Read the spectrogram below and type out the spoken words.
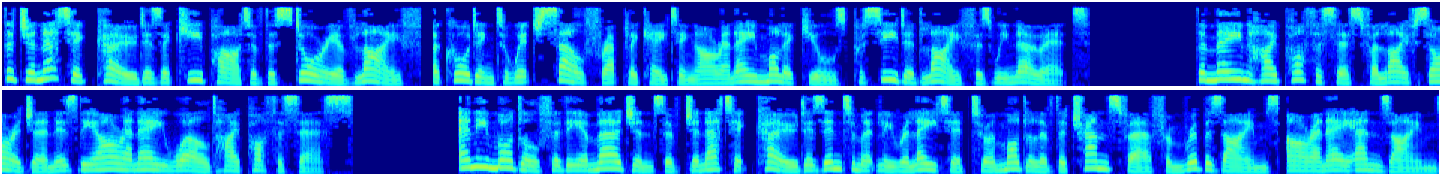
The genetic code is a key part of the story of life, according to which self-replicating RNA molecules preceded life as we know it. The main hypothesis for life's origin is the RNA world hypothesis. Any model for the emergence of genetic code is intimately related to a model of the transfer from ribozymes RNA enzymes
